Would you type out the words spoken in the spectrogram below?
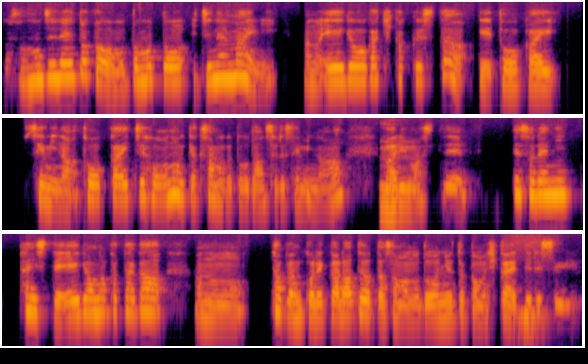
かその事例とかはもともと1年前にあの営業が企画した、えー、東海セミナー、東海地方のお客様が登壇するセミナーがありまして、うん、で、それに対して営業の方が、あの、多分これからトヨタ様の導入とかも控えてるし、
